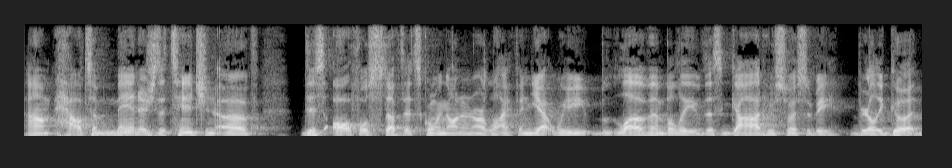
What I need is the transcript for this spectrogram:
um, how to manage the tension of this awful stuff that's going on in our life. And yet we love and believe this God who's supposed to be really good.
